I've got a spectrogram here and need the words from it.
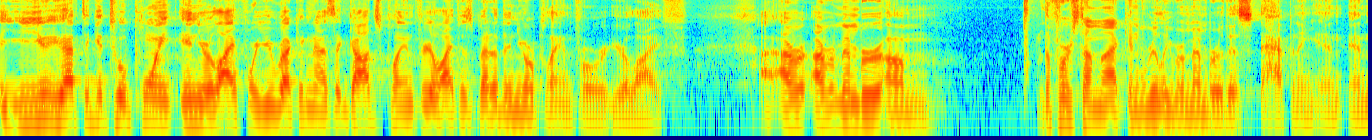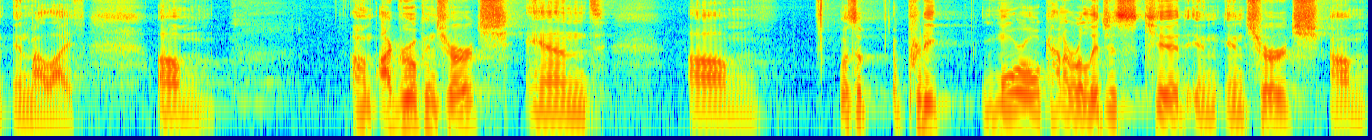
You, you have to get to a point in your life where you recognize that God's plan for your life is better than your plan for your life. I, I, I remember um, the first time I can really remember this happening in, in, in my life. Um, um, I grew up in church and um, was a, a, pretty moral, kind of religious kid in, in church. Um,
